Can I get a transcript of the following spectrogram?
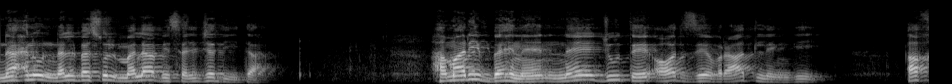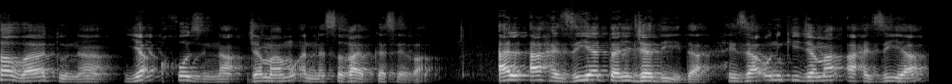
नहनु नलबसुल मलाबिसल जदीदा। हमारी बहनें नए जूते और जेवरात लेंगी। अखवातुना यखुजना जमा मुअन्नस गायब का सेगा। अल अहजियत अल जदीदा, हिजा उनकी जमा, अहजिया,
